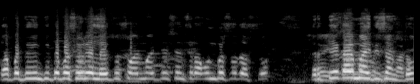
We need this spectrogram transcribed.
त्या पद्धतीने तिथे बसवलेलं आहे. तो सॉइल मॉइचर सेन्सर आपण बसवत असतो. तर ते काय माहिती सांगतो?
